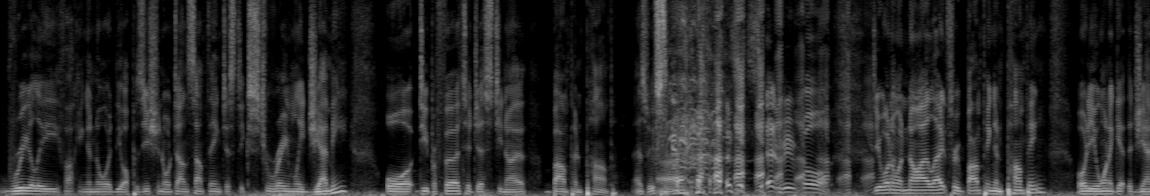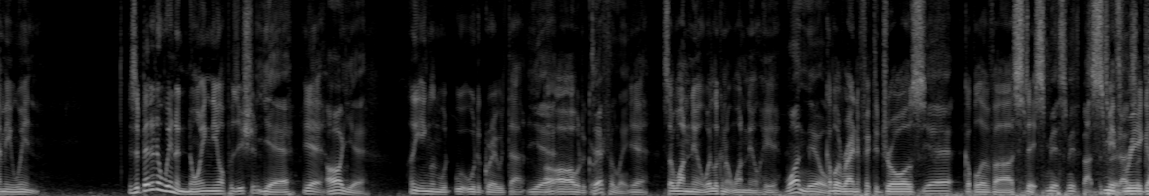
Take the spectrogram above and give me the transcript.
really fucking annoyed the opposition or done something just extremely jammy, or do you prefer to just you know bump and pump? As we've said, as we've said before, do you want to annihilate through bumping and pumping, or do you want to get the jammy win? Is it better to win annoying the opposition? Yeah, Yeah. Oh yeah, I think England would would agree with that. Yeah, I, I would agree. definitely. Yeah. So one 0 We're looking at one 0 here. one 0 A couple of rain affected draws. Yeah. A couple of uh, sti- Smith Smith bats Smith rear like to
